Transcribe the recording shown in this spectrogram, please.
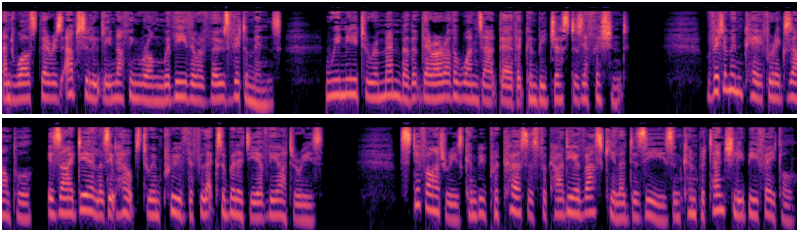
and whilst there is absolutely nothing wrong with either of those vitamins, we need to remember that there are other ones out there that can be just as efficient. Vitamin K, for example, is ideal as it helps to improve the flexibility of the arteries. Stiff arteries can be precursors for cardiovascular disease and can potentially be fatal,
